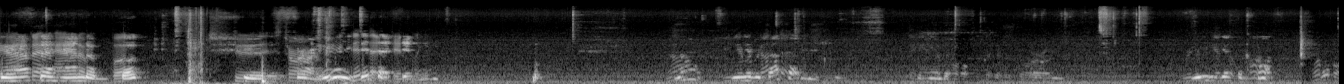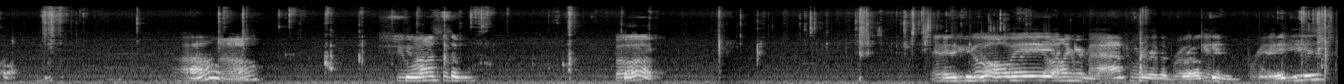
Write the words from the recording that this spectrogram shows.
we have to hand a book to the historian. We already did that, didn't we? No, you never got that mission. To hand the book to the historian. Where did you get the book? What book? I don't know. She wants the book. And if you go all the way on your map to where the broken bridge is,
